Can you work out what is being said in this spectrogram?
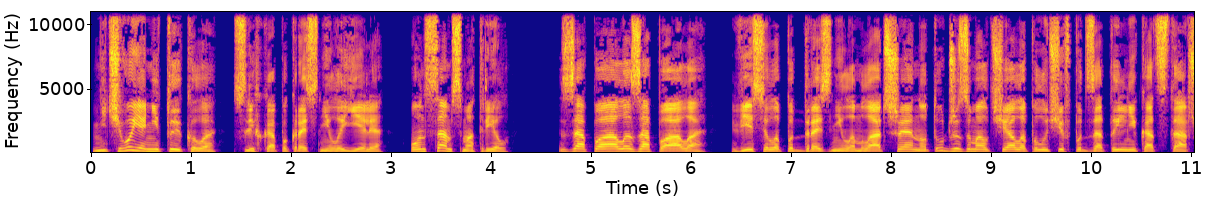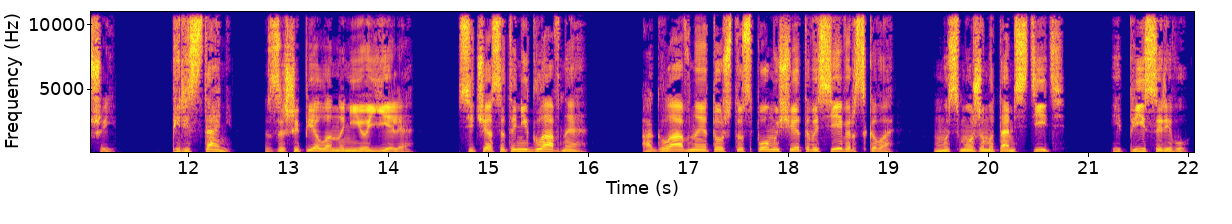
«Ничего я не тыкала», — слегка покраснела Еля. «Он сам смотрел». «Запала, запала», — весело поддразнила младшая, но тут же замолчала, получив подзатыльник от старшей. «Перестань», — зашипела на нее Еля. «Сейчас это не главное. А главное то, что с помощью этого Северского мы сможем отомстить. И Писареву,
